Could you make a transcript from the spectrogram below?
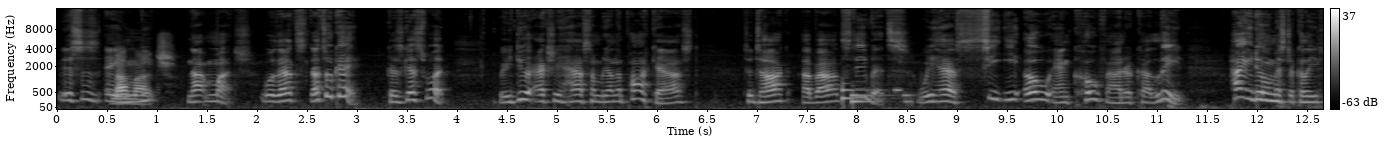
This is a Not new- much. not much. Well, that's that's okay, because guess what? We do actually have somebody on the podcast to talk about Steebits. We have CEO and co-founder Khalid. How you doing, Mr. Khalid?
